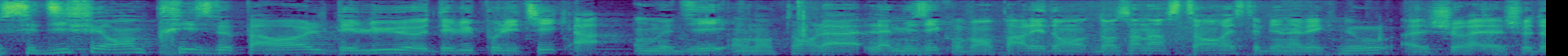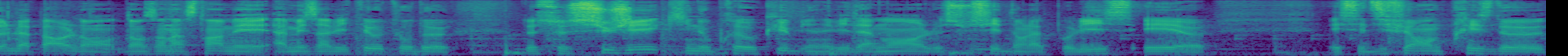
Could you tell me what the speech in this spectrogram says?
ces différentes prises de parole d'élus, euh, d'élus politiques? Ah, on me dit, on entend la, musique, on va en parler dans, un instant, restez bien avec nous. Euh, je, donne la parole dans, un instant à mes, invités autour de, ce sujet qui nous préoccupe bien évidemment, le suicide dans la police et, euh, ces différentes prises de,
